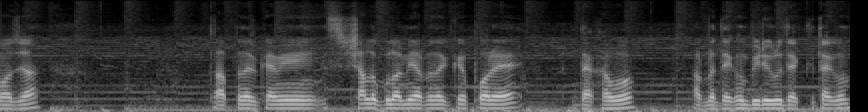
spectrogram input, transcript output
মজা। তো আপনাদেরকে আমি শালুকগুলো আমি আপনাদেরকে পরে দেখাবো। আপনারা দেখুন, ভিডিওগুলো দেখতে থাকুন।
